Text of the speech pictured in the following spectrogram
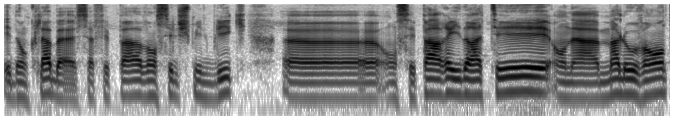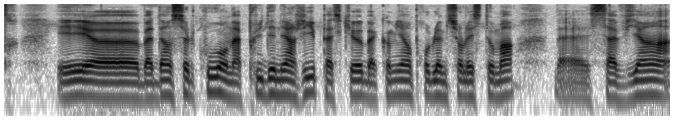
Et donc là, bah, ça fait pas avancer le schmilblick. Euh, on ne s'est pas réhydraté, on a mal au ventre et euh, bah, d'un seul coup on n'a plus d'énergie parce que bah, comme il y a un problème sur l'estomac, bah, ça vient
